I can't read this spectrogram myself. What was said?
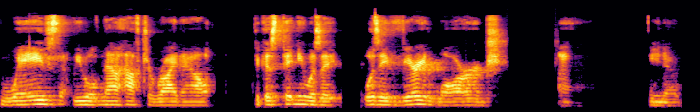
waves that we will now have to ride out because Pitney was a was a very large, uh, you know,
